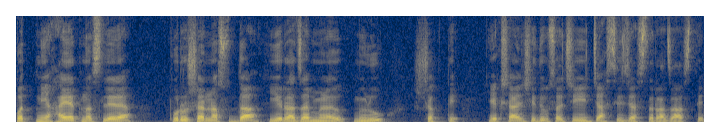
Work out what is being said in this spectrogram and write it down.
पत्नी हयात नसलेल्या पुरुषांनासुद्धा ही रजा मिळू मिळू शकते. एकशे ऐंशी दिवसाची ही जास्तीत जास्त रजा असते.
